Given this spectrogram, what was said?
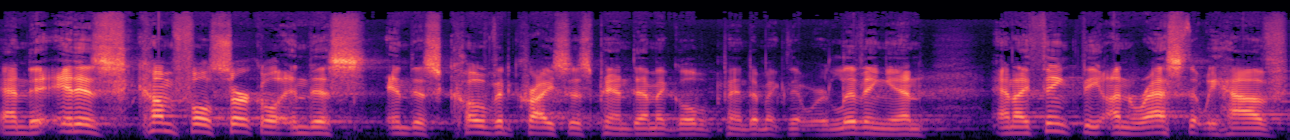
And it has come full circle in this, in this COVID crisis, pandemic, global pandemic that we're living in. And I think the unrest that we have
